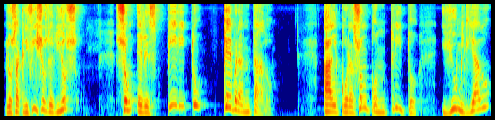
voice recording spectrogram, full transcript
los sacrificios de Dios son el espíritu quebrantado. Al corazón contrito y humillado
